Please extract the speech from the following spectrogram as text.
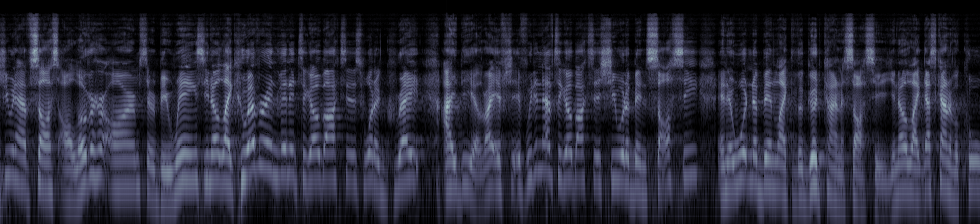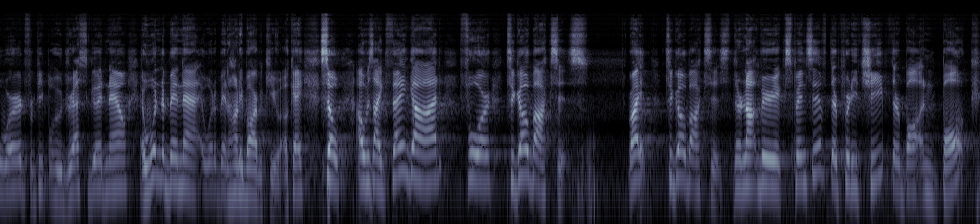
she would have sauce all over her arms. There would be wings. You know, like whoever invented to go boxes, what a great idea, right? If, she, if we didn't have to go boxes, she would have been saucy and it wouldn't have been like the good kind of saucy. You know, like that's kind of a cool word for people who dress good now. It wouldn't have been that. It would have been honey barbecue, okay? So I was like, thank God for to go boxes right? To go boxes. They're not very expensive, they're pretty cheap, they're bought in bulk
